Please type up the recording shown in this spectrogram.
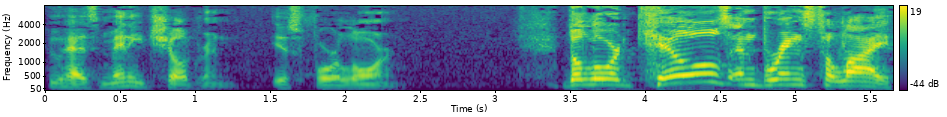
who has many children is forlorn. The Lord kills and brings to life.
